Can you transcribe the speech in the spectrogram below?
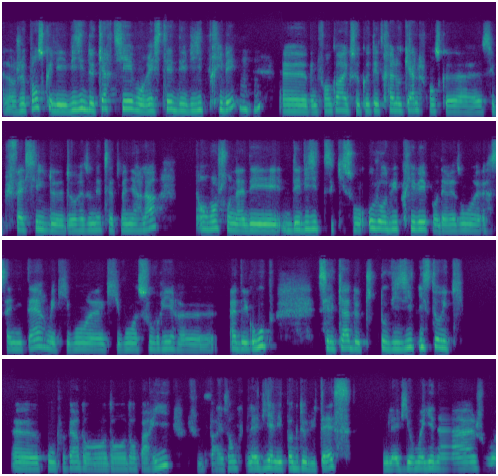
Alors, je pense que les visites de quartier vont rester des visites privées. Mmh euh, une fois encore, avec ce côté très local, je pense que euh, c'est plus facile de, de, raisonner de cette manière-là. En revanche, on a des, des visites qui sont aujourd'hui privées pour des raisons euh, sanitaires, mais qui vont, qui vont s'ouvrir à des groupes. C'est le cas de toutes nos visites historiques qu'on peut faire dans, dans, dans, Paris. Par exemple, la vie à l'époque de Lutèce, ou la vie au Moyen Âge, ou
